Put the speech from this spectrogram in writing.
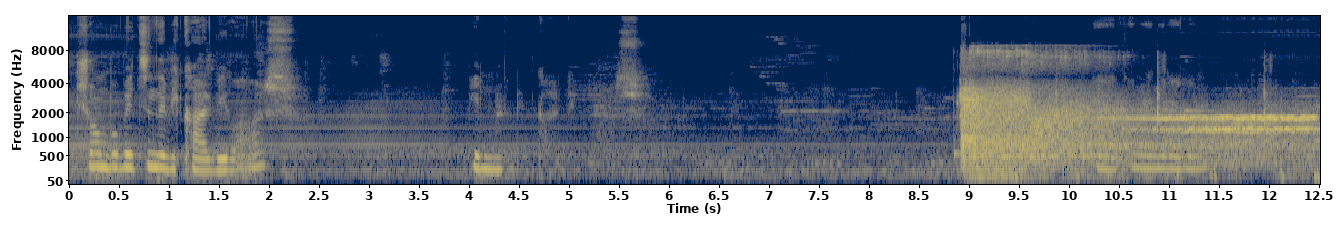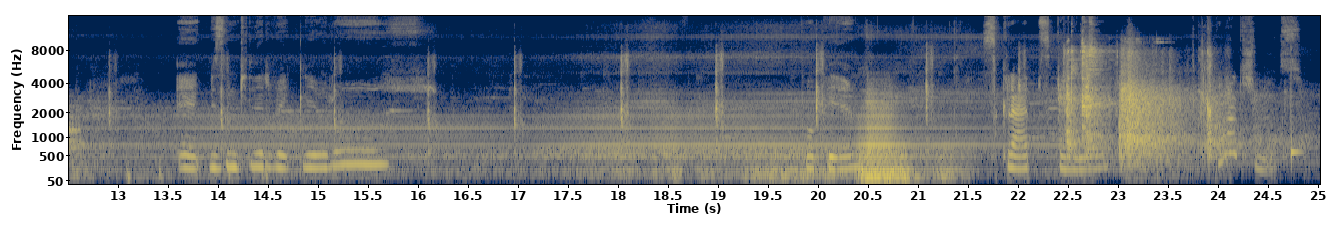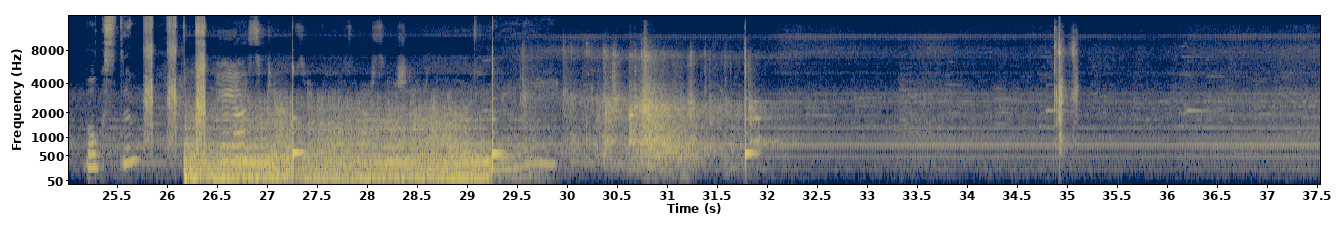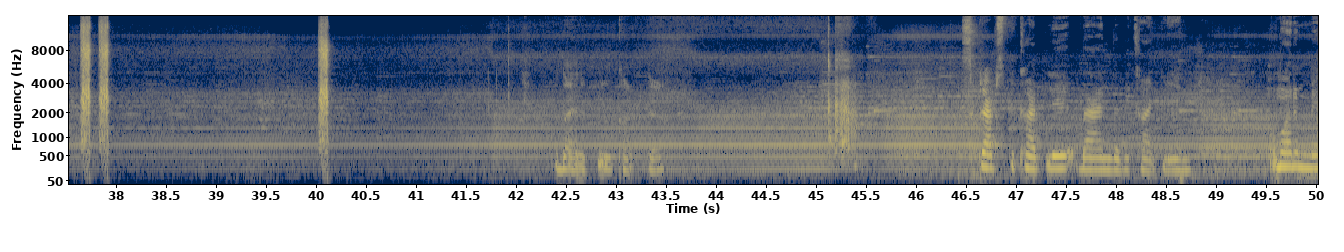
Şu an Bobet'in de bir kalbi var. Benim de bir Evet bizimkileri bekliyoruz. Poppy. Scraps geldi. Kişiyiz? Boxton. Hey Scraps. Bu da bir kartlı. Scraps bir kalpli, ben de bir kalpliyim. Umarım ben...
